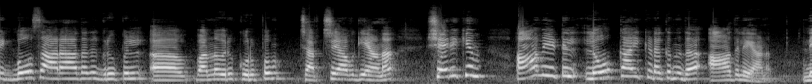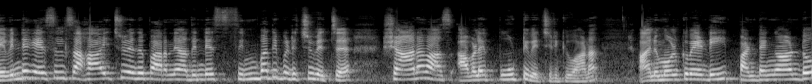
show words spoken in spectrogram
ബിഗ് ബോസ് ആരാധക ഗ്രൂപ്പിൽ വന്ന ഒരു കുറിപ്പും ചർച്ചയാവുകയാണ്. ശരിക്കും ആ വീട്ടിൽ ലോക്കായി കിടക്കുന്നത് ആദിലയാണ്. നെവിന്റെ കേസിൽ സഹായിച്ചു എന്ന് പറഞ്ഞ് അതിന്റെ സിമ്പതി പിടിച്ചു വെച്ച് ഷാനവാസ് അവളെ പൂട്ടിവെച്ചിരിക്കുവാണ്. അനുമോൾക്ക് വേണ്ടി പണ്ടെങ്ങാണ്ടോ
